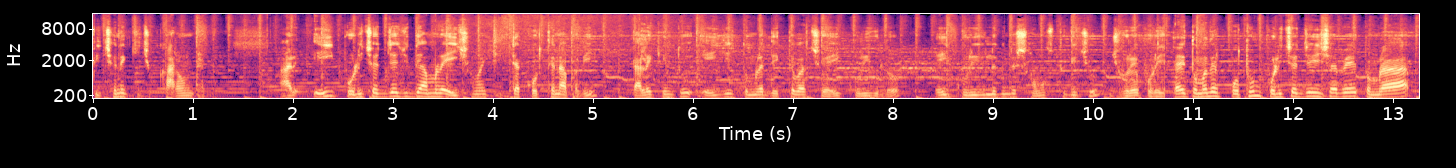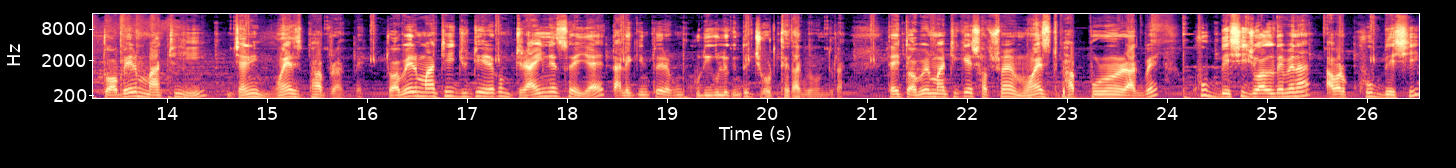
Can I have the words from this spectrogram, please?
পিছনে কিছু কারণ থাকে। আর এই পরিচর্যা যদি আমরা এই সময় ঠিকঠাক করতে না পারি, তাহলে কিন্তু এই যে তোমরা দেখতে পাচ্ছ এই কুড়িগুলো এই কুড়িগুলো কিন্তু সমস্ত কিছু ঝরে পড়ে তাই তোমাদের প্রথম পরিচর্যা হিসাবে তোমরা টবের মাটি জানি ময়েস্ট ভাব রাখবে। টবের মাটি যদি এরকম ড্রাইনেস হয়ে যায়, তাহলে কিন্তু এরকম কুড়িগুলো কিন্তু ঝরতে থাকবে বন্ধুরা। তাই টবের মাটিকে সবসময় ময়েস্ট ভাব পূর্ণ রাখবে। খুব বেশি জল দেবে না, আবার খুব বেশি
